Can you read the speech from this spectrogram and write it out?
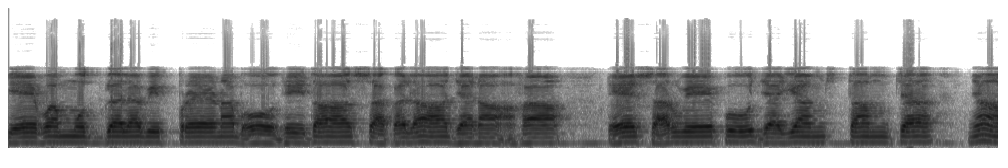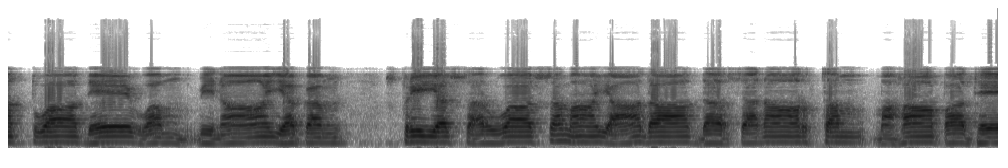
एवं मुद्गलविप्रेण बोधिताः सकला जनाः। ते सर्वे पूजयंस्तं च ज्ञात्वा देवं विनायकम् स्त्रियः सर्वाः समायादा दर्शनार्थं महापथे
